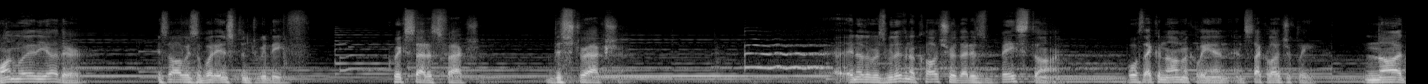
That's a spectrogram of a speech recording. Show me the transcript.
one way or the other, is always about instant relief, quick satisfaction, distraction. In other words, we live in a culture that is based on, both economically and, and psychologically, not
